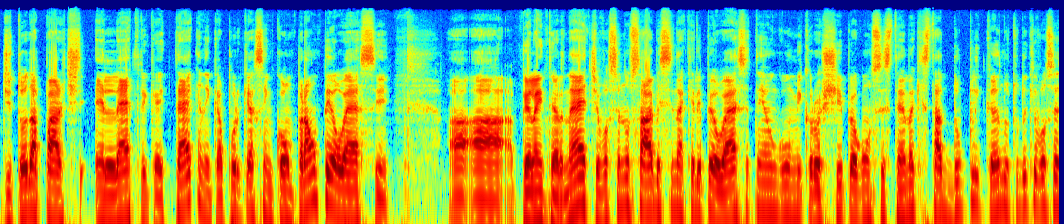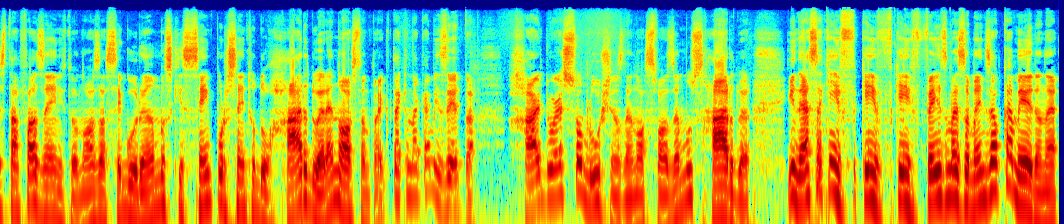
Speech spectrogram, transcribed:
de toda a parte elétrica e técnica, porque assim, comprar um POS a, a, pela internet, você não sabe se naquele POS tem algum microchip, algum sistema que está duplicando tudo que você está fazendo. Então nós asseguramos que 100% do hardware é nosso. Tanto é que está aqui na camiseta. Hardware Solutions, né? Nós fazemos hardware. E nessa quem, quem, quem fez mais ou menos é o Cameda, né?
